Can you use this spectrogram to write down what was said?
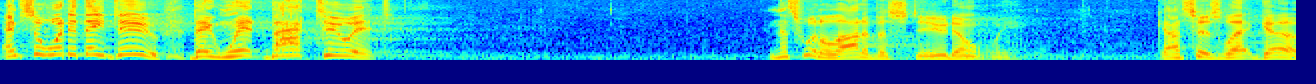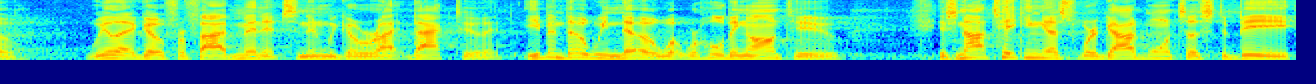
And so what did they do? They went back to it. And that's what a lot of us do, don't we? God says, let go. We let go for five minutes and then we go right back to it. Even though we know what we're holding on to is not taking us where God wants us to be,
